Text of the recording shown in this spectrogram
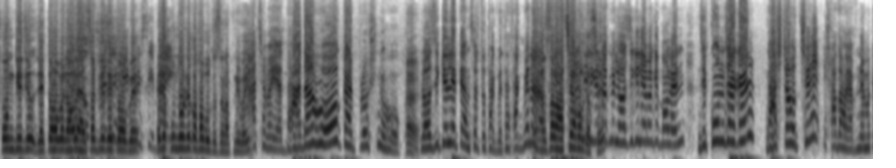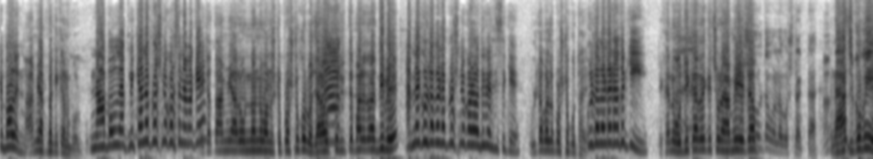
ফোন দিয়ে যেতে হবে না হলে অ্যান্সার দিয়ে যেতে হবে। এটা কোন ধরনের কথা বলতেছেন আপনি ভাই? আচ্ছা ভাইয়া ধাঁধা হোক আর প্রশ্ন হোক। লজিক্যালি একটা অ্যান্সার তো থাকবে থাকবে না? অ্যান্সার আছে আমার কাছে। আপনি লজিক্যালি আমাকে বলেন যে কোন জায়গার ঘাসটা হচ্ছে সাদা হয় আপনি আমাকে বলেন। না, আমি আপনাকে কেন বলব? না বললে আপনি কেন প্রশ্ন করছেন আমাকে? এটা তো আমি আর অন্যান্য মানুষকে প্রশ্ন করব যারা উত্তর দিতে পারে তারা দিবে। আপনাকে উল্টাপাল্টা প্রশ্ন করার অধিকার দিছে কে? উল্টাপাল্টা প্রশ্ন কোথায়? উল্টাপাল্টা না তো কি? এখানে অধিকারের কিছু না আমি এটা উল্টা বলা প্রশ্ন একটা। নাচ আজগুবি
